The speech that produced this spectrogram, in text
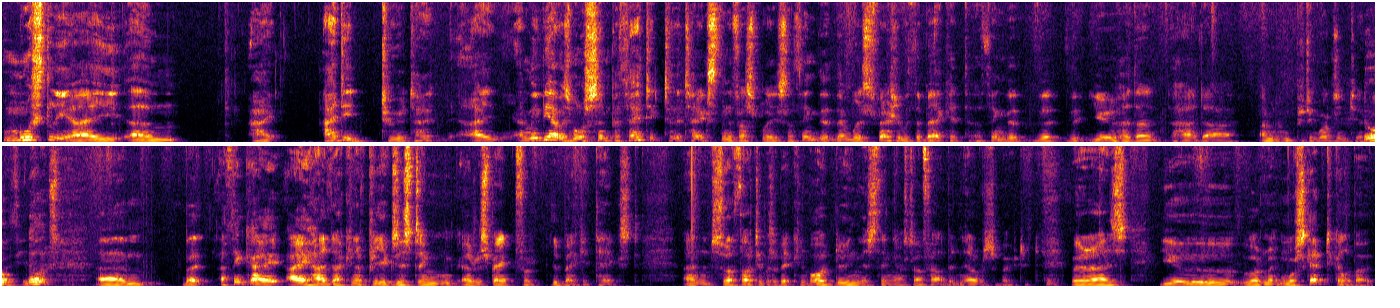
Mostly, I um, I added to it. I, I maybe I was more sympathetic to the text in the first place. I think that there was, especially with the Beckett. I think that that, that you had a, had a. I'm, I'm putting words into your no, mouth here. No, um, but I think I, I had a kind of pre-existing uh, respect for the Beckett text, and so I thought it was a bit kind of odd doing this thing. So I felt a bit nervous about it. Yeah. Whereas you were more sceptical about.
